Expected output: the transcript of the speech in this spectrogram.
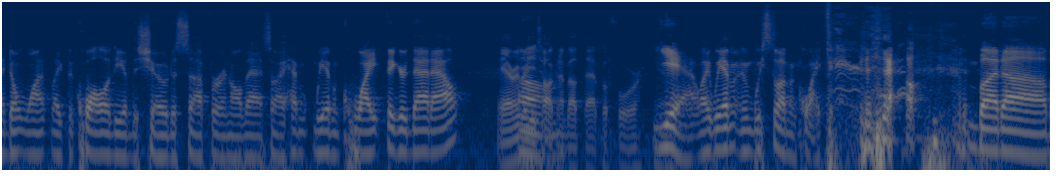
I don't want like the quality of the show to suffer and all that, so I haven't we haven't quite figured that out. Yeah, I remember Um, you talking about that before. Yeah, like we haven't, we still haven't quite figured it out. But, uh,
